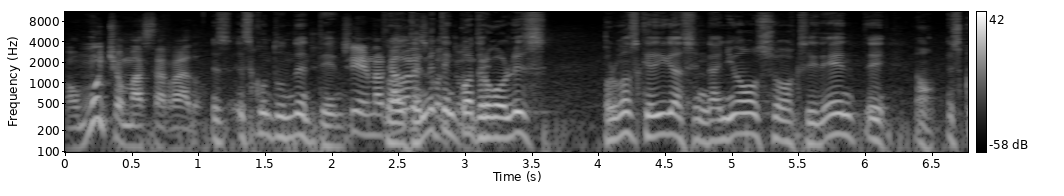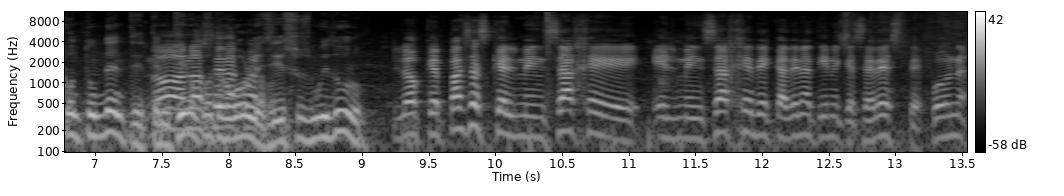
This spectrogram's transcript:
O mucho más cerrado. Es, contundente. Sí, el marcador Cuando te meten cuatro goles, por más que digas engañoso, accidente, no, es contundente. Te No, metieron no, cuatro goles y eso es muy duro. Lo que pasa es que el mensaje, el mensaje de cadena tiene que ser este. Fue, una,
